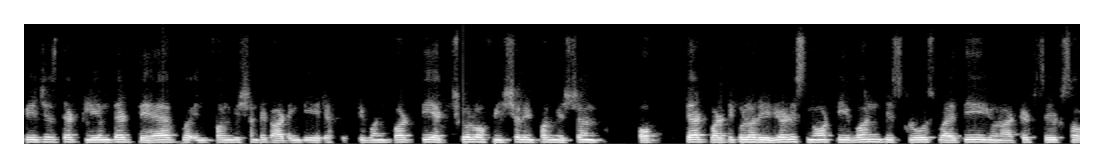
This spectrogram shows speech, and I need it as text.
pages that claim that they have uh, information regarding the Area 51, but the actual official information of that particular area is not even disclosed by the United States of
